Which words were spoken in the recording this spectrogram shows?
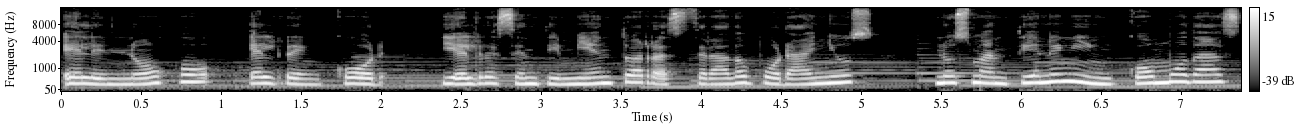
El enojo, el rencor y el resentimiento arrastrado por años nos mantienen incómodas,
